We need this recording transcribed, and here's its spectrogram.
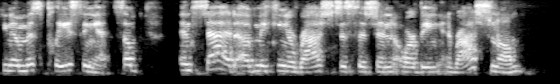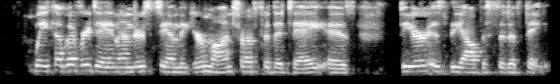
you know, misplacing it. So Instead of making a rash decision or being irrational, wake up every day and understand that your mantra for the day is fear is the opposite of faith.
